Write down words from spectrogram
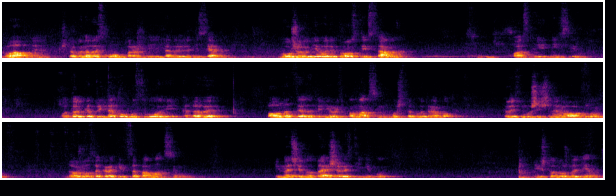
Главное, чтобы на восьмом упражнении, там или на десятом, вы уже его делали просто из самых последних сил. Вот только при таком условии, когда вы полноценно тренируетесь по максимуму, мышца будет работать. То есть мышечное волокно должно сократиться по максимуму, иначе оно дальше расти не будет. И что нужно делать?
